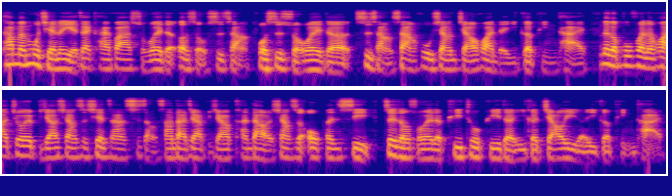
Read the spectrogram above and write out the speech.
他们目前呢也在开发所谓的二手市场，或是所谓的市场上互相交换的一个平台。那个部分的话，就会比较像是现在市场上大家比较看到的，像是 OpenSea 这种所谓的 P2P 的一个交易的一个平台。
